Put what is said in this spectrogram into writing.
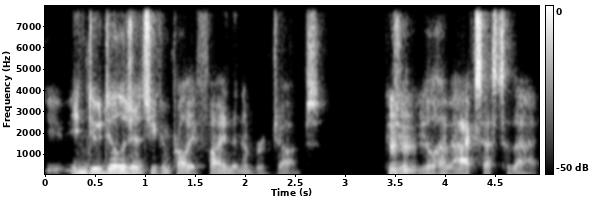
in due diligence, you can probably find the number of jobs because you'll, Mhm. you'll have access to that.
